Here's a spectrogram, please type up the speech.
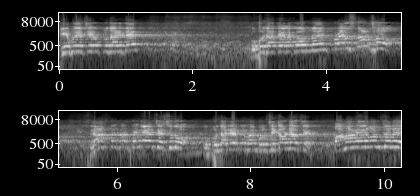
কি উপজাতি এলাকা ভেঙে শুধু। বলছি আছে পাহাড়ের অঞ্চলে।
